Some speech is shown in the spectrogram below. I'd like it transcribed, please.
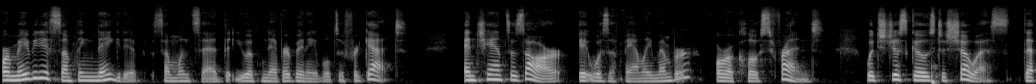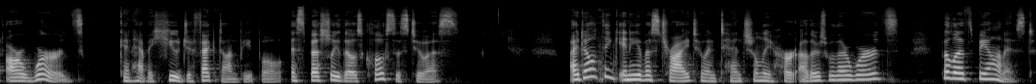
or maybe it is something negative someone said that you have never been able to forget. And chances are it was a family member or a close friend, which just goes to show us that our words can have a huge effect on people, especially those closest to us. I don't think any of us try to intentionally hurt others with our words, but let's be honest.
